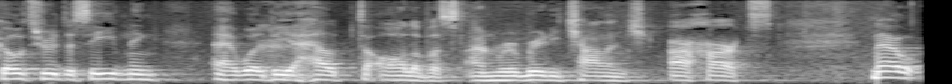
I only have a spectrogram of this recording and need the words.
go through this evening uh, will be a help to all of us and will really challenge our hearts. Now,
